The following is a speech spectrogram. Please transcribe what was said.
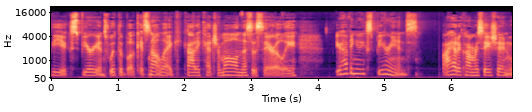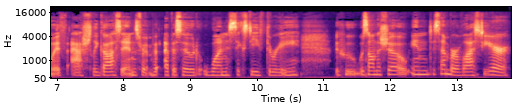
the experience with the book. It's not like gotta catch them all necessarily. You're having an experience. I had a conversation with Ashley Gossens from episode 163, who was on the show in December of last year.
